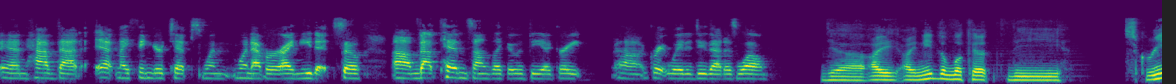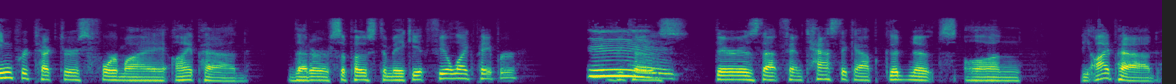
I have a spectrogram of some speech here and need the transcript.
and have that at my fingertips when whenever I need it. So um, that pen sounds like it would be a great uh, great way to do that as well. Yeah, I, I need to look at the screen protectors for my iPad that are supposed to make it feel like paper Mm. because there is that fantastic app Good Notes on the iPad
